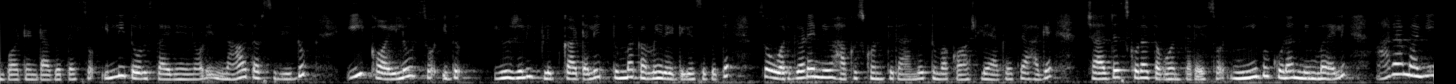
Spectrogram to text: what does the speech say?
ಇಂಪಾರ್ಟೆಂಟ್ ಆಗುತ್ತೆ. ಸೊ ಇಲ್ಲಿ ತೋರಿಸ್ತಾ ಇದ್ದೀನಿ ನೋಡಿ, ನಾವು ತರಿಸಿದ್ದು ಈ ಕಾಯಿಲು ಸೊ ಇದು ಯೂಶಲಿ ಫ್ಲಿಪ್ಕಾರ್ಟಲ್ಲಿ ತುಂಬ ಕಮ್ಮಿ ರೇಟಿಗೆ ಸಿಗುತ್ತೆ. ಸೊ ಹೊರ್ಗಡೆ ನೀವು ಹಾಕಿಸ್ಕೊತೀರಾ ಅಂದರೆ ತುಂಬ ಕಾಸ್ಟ್ಲಿ ಆಗುತ್ತೆ. ಹಾಗೆ ಚಾರ್ಜಸ್ ಕೂಡ ತೊಗೊತಾರೆ. ಸೊ ನೀವು ಕೂಡ ನಿಮ್ಮಲ್ಲಿ ಆರಾಮಾಗಿ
